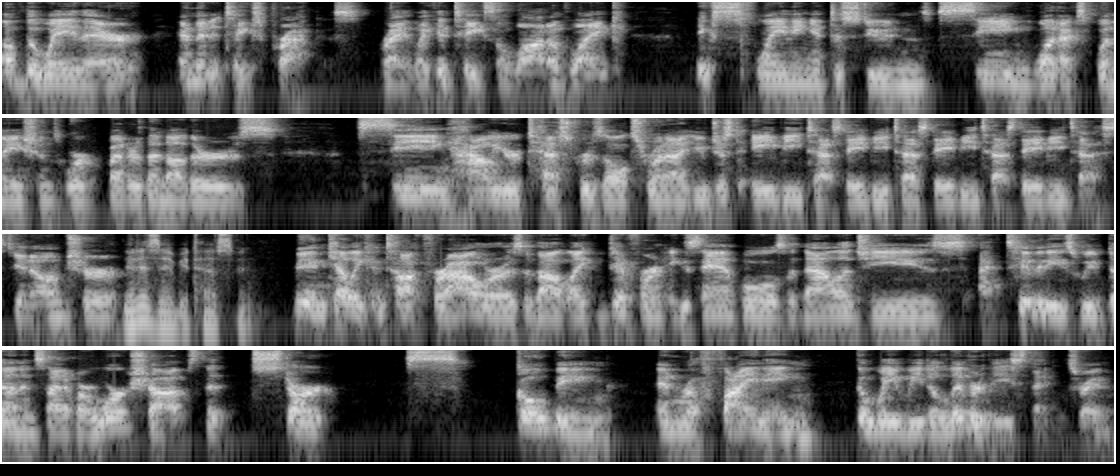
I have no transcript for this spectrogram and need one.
of the way there, and then it takes practice, right? Like it takes a lot of like explaining it to students, seeing what explanations work better than others, seeing how your test results run out. You just A B test, A B test, A B test, A B test. You know, I'm sure It is A/B testing. me and Kelly can talk for hours about like different examples, analogies, activities we've done inside of our workshops that start scoping and refining the way we deliver these things, right?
